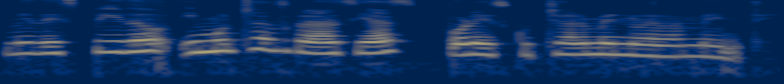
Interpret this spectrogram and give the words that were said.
Me despido y muchas gracias por escucharme nuevamente.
